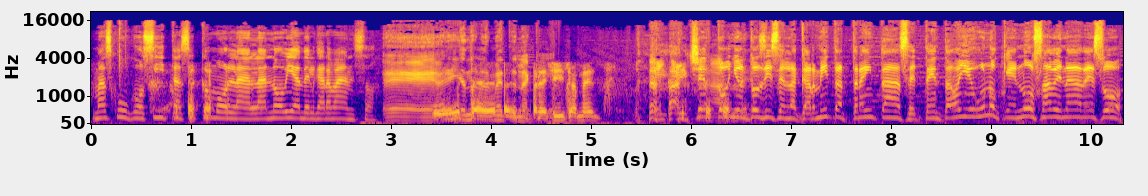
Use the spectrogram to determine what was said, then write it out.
más jugosita, así como la, la novia del garbanzo. Eh, ellos no le meten aquí. Precisamente. El, el chef Toño entonces dice en la carnita 30, 70. Oye, uno que no sabe nada de eso,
